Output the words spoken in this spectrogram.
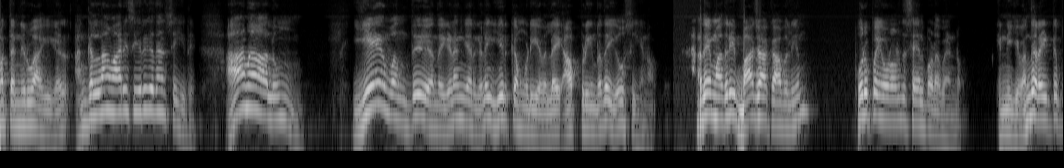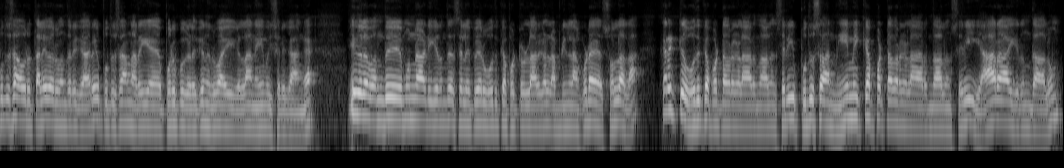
மற்ற நிர்வாகிகள் அங்கெல்லாம் வாரிசு இருக்க தான் செய்யுது. ஆனாலும் ஏன் வந்து அந்த இளைஞர்களை ஈர்க்க முடியவில்லை அப்படின்றத யோசிக்கணும். அதே மாதிரி பாஜகவிலையும் பொறுப்பை உணர்ந்து செயல்பட வேண்டும். இன்றைக்கி வந்து ரைட்டு புதுசாக ஒரு தலைவர் வந்திருக்காரு. புதுசாக நிறைய பொறுப்புகளுக்கு நிர்வாகிகள்லாம் நியமிச்சிருக்காங்க. இதில் வந்து முன்னாடி இருந்த சில பேர் ஒதுக்கப்பட்டுள்ளார்கள் அப்படின்லாம் கூட சொல்லலாம். கரெக்டு ஒதுக்கப்பட்டவர்களாக இருந்தாலும் சரி புதுசாக நியமிக்கப்பட்டவர்களாக இருந்தாலும் சரி யாராக இருந்தாலும்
